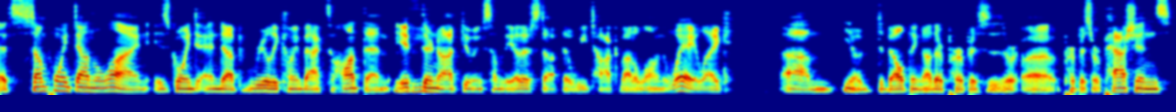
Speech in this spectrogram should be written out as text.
at some point down the line is going to end up really coming back to haunt them if Mhm. they're not doing some of the other stuff that we talk about along the way, like um, you know developing other purposes or uh, purpose or passions.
